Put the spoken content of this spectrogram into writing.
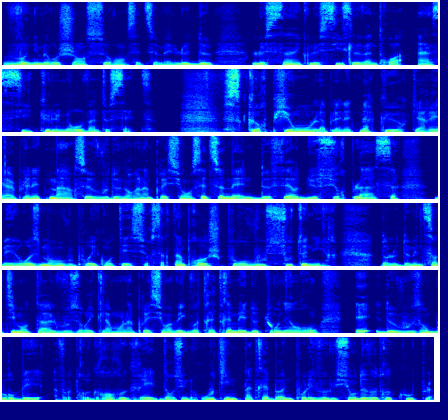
Vos numéros chance seront cette semaine le 2, le 5, le 6, le 23 ainsi que le numéro 27. Scorpion, la planète Mercure, carré à la planète Mars, vous donnera l'impression cette semaine de faire du surplace, mais heureusement vous pourrez compter sur certains proches pour vous soutenir. Dans le domaine sentimental, vous aurez clairement l'impression avec votre être aimé de tourner en rond et de vous embourber à votre grand regret dans une routine pas très bonne pour l'évolution de votre couple.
